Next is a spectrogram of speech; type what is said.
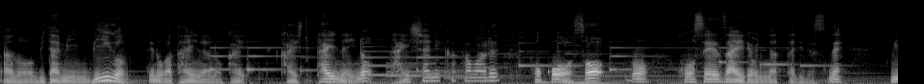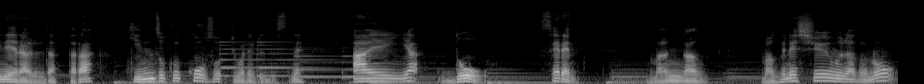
あのビタミン B 群っていうのが体内の体内の代謝に関わる歩酵素の構成材料になったりですね。ミネラルだったら金属酵素って言われるですね。亜鉛や銅セレンマンガンマグネシウムなどの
